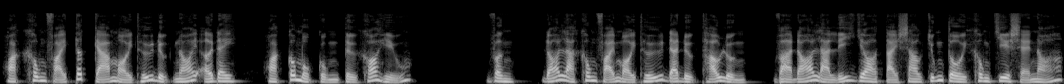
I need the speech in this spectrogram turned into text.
hoặc không phải tất cả mọi thứ được nói ở đây, hoặc có một cụm từ khó hiểu. Vâng, đó là không phải mọi thứ đã được thảo luận, và đó là lý do tại sao chúng tôi không chia sẻ nó.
